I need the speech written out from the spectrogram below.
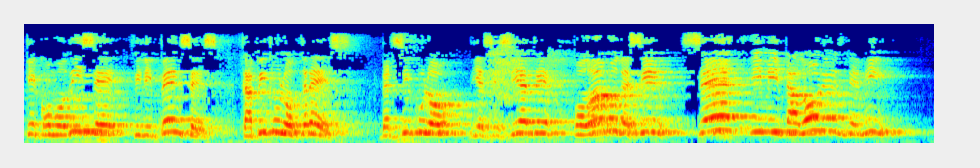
que como dice Filipenses capítulo 3, versículo 17, podamos decir, sed imitadores de mí.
